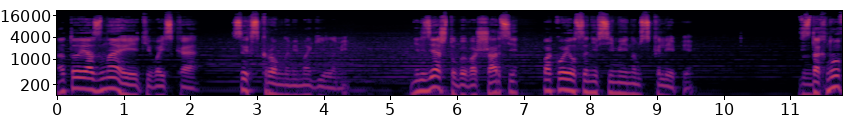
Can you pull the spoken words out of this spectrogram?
А то я знаю эти войска с их скромными могилами. Нельзя, чтобы в Ашарсе покоился не в семейном склепе. Вздохнув,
